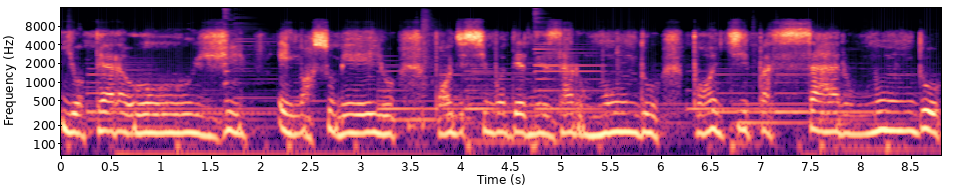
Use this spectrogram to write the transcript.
e opera hoje em nosso meio. Pode se modernizar o mundo, pode passar o mundo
